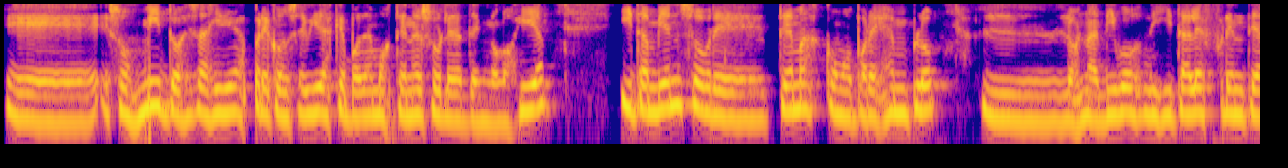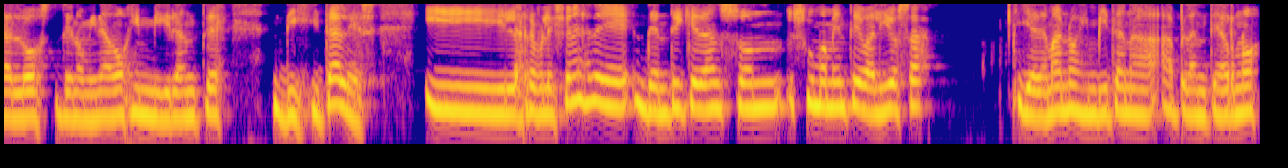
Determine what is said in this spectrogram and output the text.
eh, esos mitos, esas ideas preconcebidas que podemos tener sobre la tecnología y también sobre temas como por ejemplo los nativos digitales frente a los denominados inmigrantes digitales. Y las reflexiones de, de Enrique Dan son sumamente valiosas y además nos invitan a, plantearnos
